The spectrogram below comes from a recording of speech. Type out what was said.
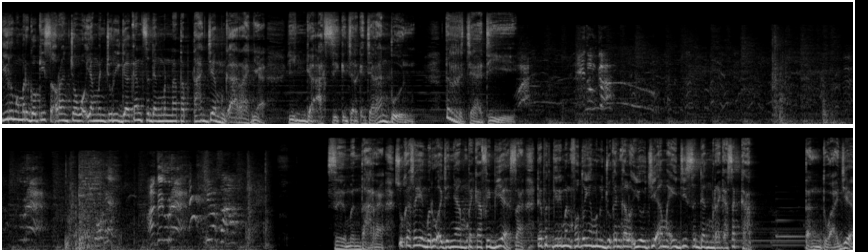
Hiro memergoki seorang cowok yang mencurigakan sedang menatap tajam ke arahnya. Hingga aksi kejar-kejaran pun terjadi. Sementara, Sukasa yang baru aja nyampe kafe biasa dapat kiriman foto yang menunjukkan kalau Yoji sama Eiji sedang mereka sekap. Tentu aja,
